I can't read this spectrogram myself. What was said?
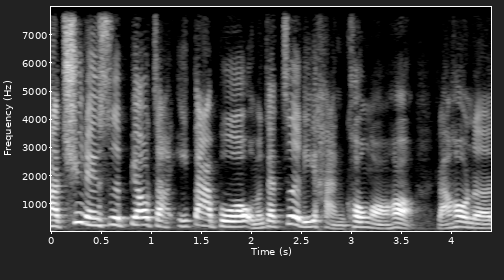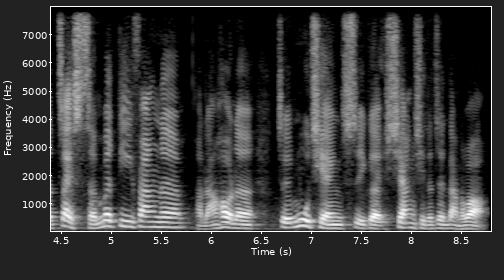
那去年是飙涨一大波，我们在这里喊空哦哈，然后呢，在什么地方呢？然后呢，这目前是一个箱型的震荡，好不好？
